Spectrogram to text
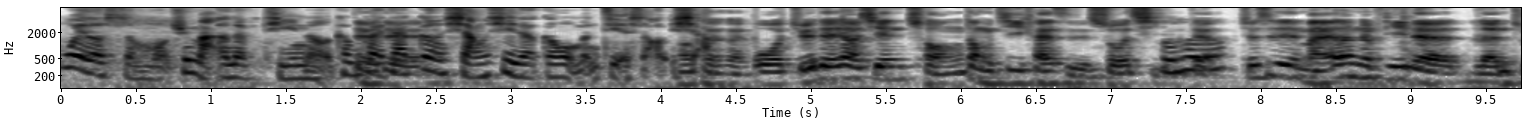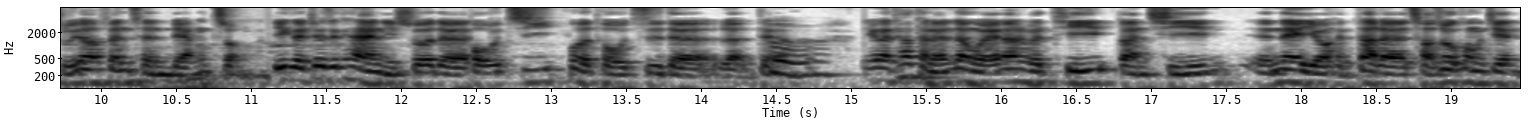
为了什么去买 NFT 呢？可不可以再更详细的跟我们介绍一下？对对，我觉得要先从动机开始说起，对啊，嗯，就是买 NFT 的人主要分成。两种，一个就是刚才你说的投机或投资的人，对吧？嗯、因为他可能认为 NFT 短期内有很大的炒作空间。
